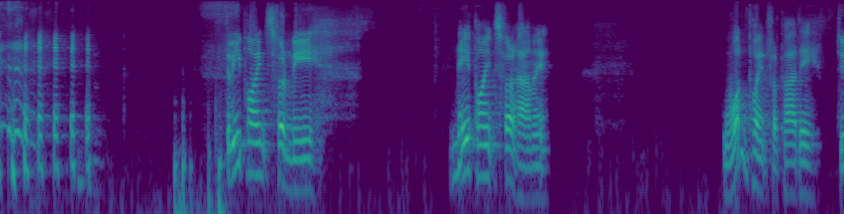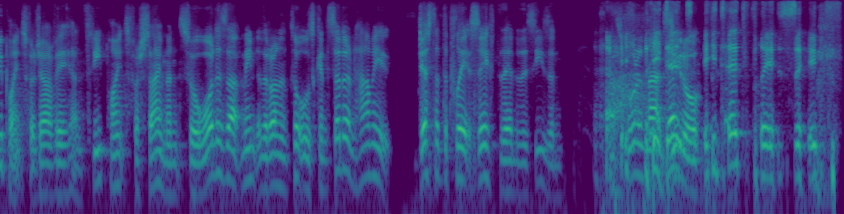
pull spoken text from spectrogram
three points for me, no points for Hammy, one point for Paddy, two points for Jarvie, and three points for Simon. So, what does that mean to the running totals? Considering Hammy just had to play it safe to the end of the season, scoring he did. zero. He did play it safe.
